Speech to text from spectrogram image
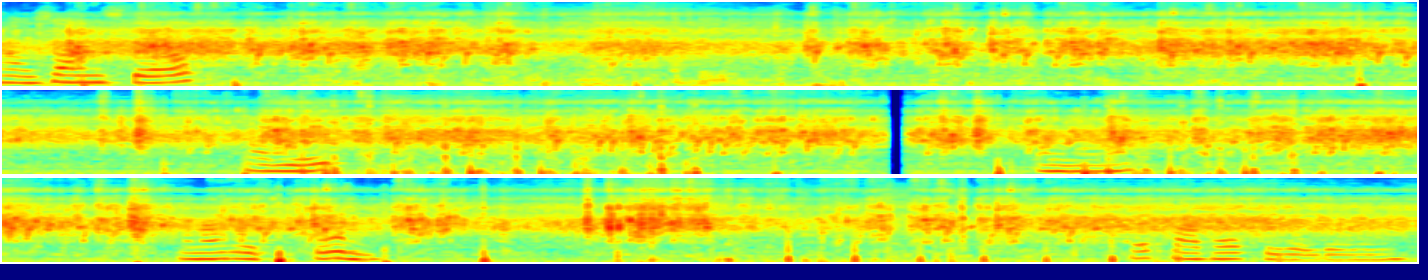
Ninety-seven still. Ninety-eight. I know. One hundred. Boom. That's not healthy right there.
